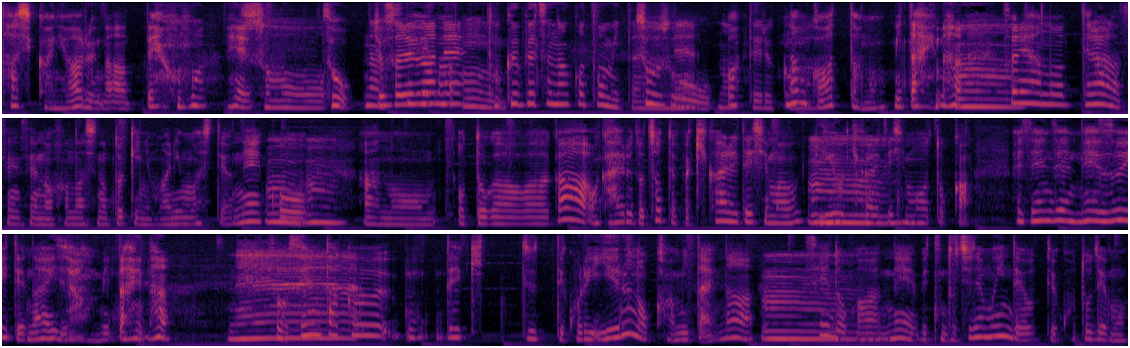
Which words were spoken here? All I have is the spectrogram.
確かにあるなって 思って。そう。そう。それがね、女性がうん。特別なことみたいに、ね、そうそう。なってるから。なんかあったの？みたいな、うん。それあの寺原先生の話の時にもありましたよね。こう、うん。うんあの夫側が変えるとちょっとやっぱ聞かれてしまう。理由を聞かれてしまうとか、え全然根付いてないじゃん。みたいな、ね。そう選択できるってこれ言えるのか？みたいな。制度がね別にどっちでもいいんだよっていうことでも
